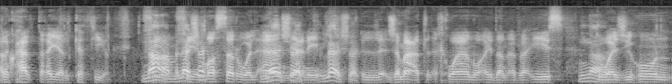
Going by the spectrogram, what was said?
على كل حال تغير الكثير في, نعم، لا في شك. مصر والآن لا شك يعني لا شك جماعة الإخوان وأيضا الرئيس نعم. تواجهون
